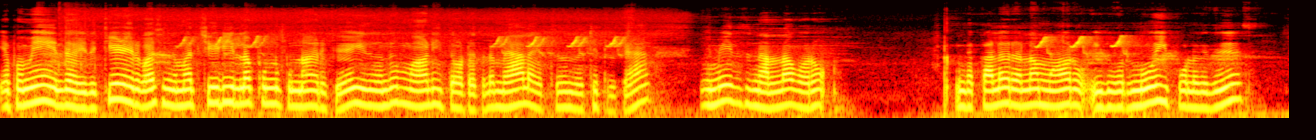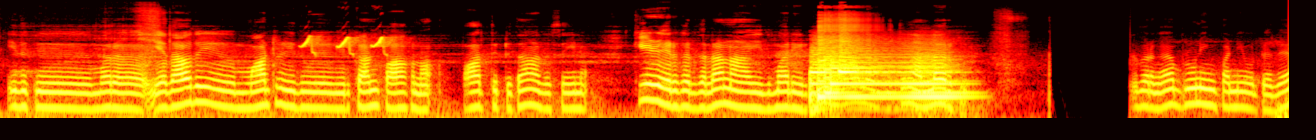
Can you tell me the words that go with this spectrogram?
எப்போவுமே இந்த இது கீழே இருக்கவாசி இந்த மாதிரி செடியெல்லாம் புண்ணு புண்ணாக இருக்குது இது வந்து மாடி தோட்டத்தில் மேலே எடுத்துகிட்டு வந்து வச்சிட்ருக்கேன். இனிமேல் இது நல்லா வரும். இந்த கலர் எல்லாம் மாறும். இது ஒரு நோய் போல இது இதுக்கு மர ஏதாவது மாற்று இது இருக்கான்னு பார்க்கணும். பார்த்துட்டு தான் அதை செய்யணும். கீழே இருக்கிறதெல்லாம் நான் இது மாதிரி இருக்கு நல்லா இருக்கு. இது பாருங்கள் ப்ரூனிங் பண்ணி விட்டது.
